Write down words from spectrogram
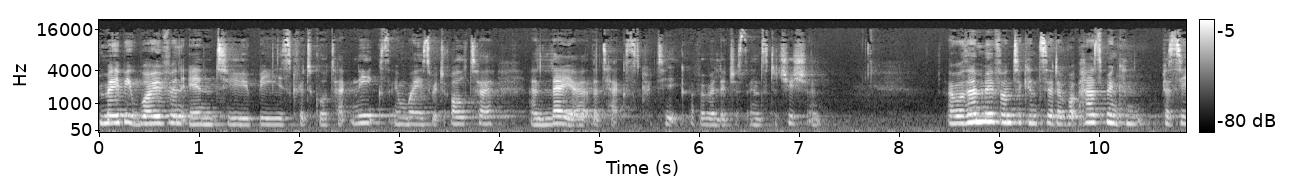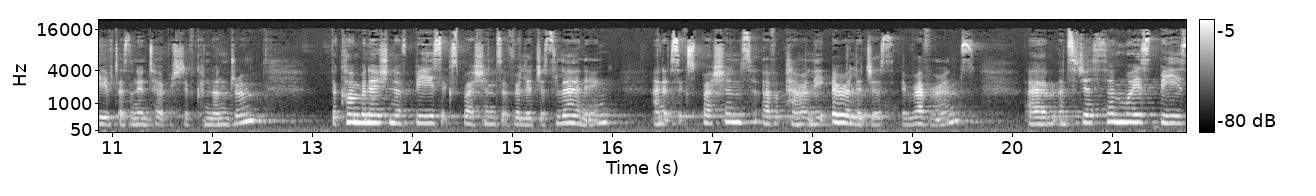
may be woven into B's critical techniques in ways which alter and layer the text critique of a religious institution. I will then move on to consider what has been con- perceived as an interpretative conundrum, the combination of B's expressions of religious learning and its expressions of apparently irreligious irreverence, um, and suggest some ways B's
